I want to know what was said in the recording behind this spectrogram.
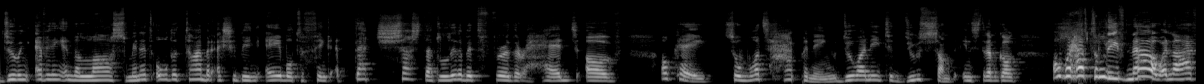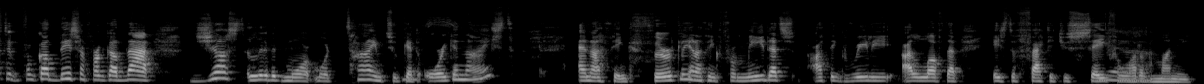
doing everything in the last minute all the time, but actually being able to think at that just that little bit further ahead of, okay, so what's happening? Do I need to do something instead of going, oh, we have to leave now and I have to forgot this or forgot that. Just a little bit more more time to get Yes. organized. And I think thirdly, and I think for me, that's I think really I love that is the fact that you save a lot of money.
